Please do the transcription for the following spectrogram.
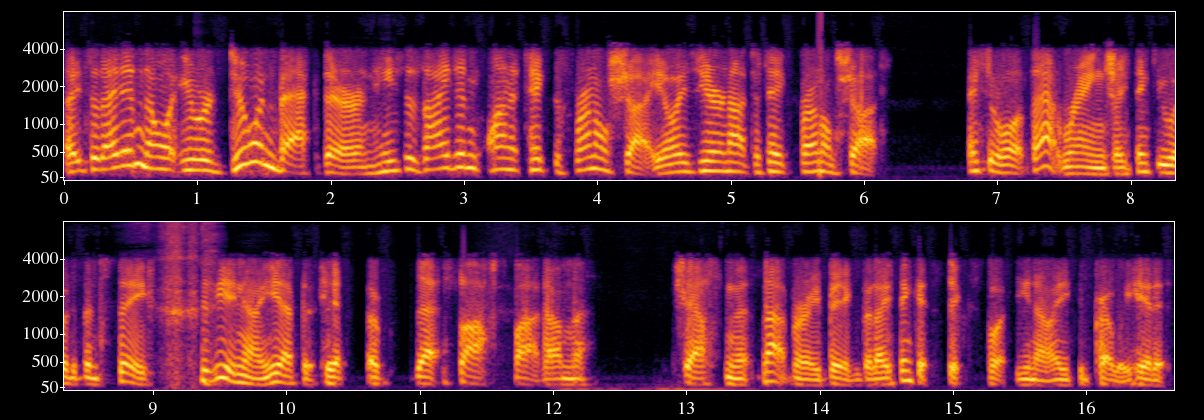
I said, I didn't know what you were doing back there. And he says, I didn't want to take the frontal shot. You always hear not to take frontal shots. I said, well, at that range, I think you would have been safe because you know you have to hit a, that soft spot on the chest, and it's not very big, but I think at six foot, you know, you could probably hit it.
